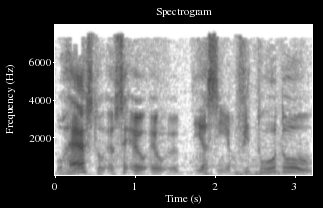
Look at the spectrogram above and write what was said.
O resto, eu sei, eu, eu, eu, e assim, eu vi tudo,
